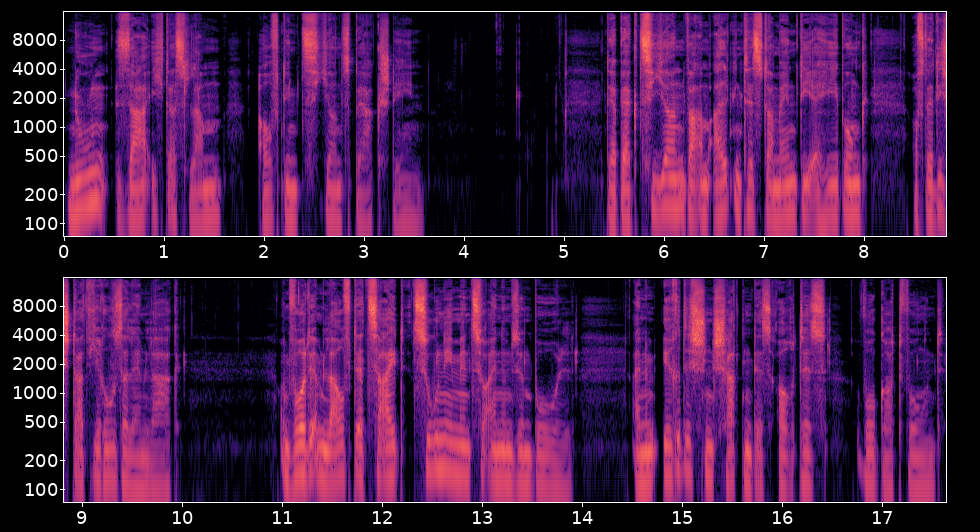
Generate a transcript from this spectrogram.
Nun sah ich das Lamm auf dem Zionsberg stehen. Der Berg Zion war im Alten Testament die Erhebung, auf der die Stadt Jerusalem lag, und wurde im Lauf der Zeit zunehmend zu einem Symbol, einem irdischen Schatten des Ortes, wo Gott wohnt,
